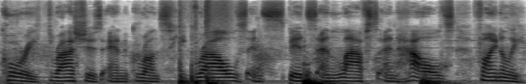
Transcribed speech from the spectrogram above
Corey thrashes and grunts. He growls and spits and laughs and howls. Finally,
